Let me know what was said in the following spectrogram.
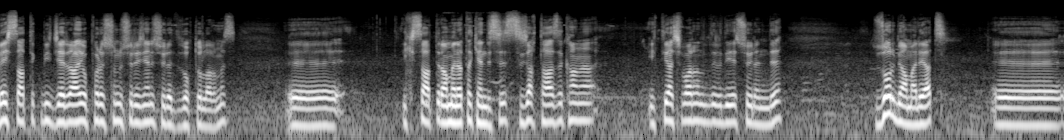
5 saatlik bir cerrahi operasyonu süreceğini söyledi doktorlarımız. 2 saattir ameliyatta kendisi. Sıcak taze kana ihtiyaç vardır diye söylendi. Zor bir ameliyat. E,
